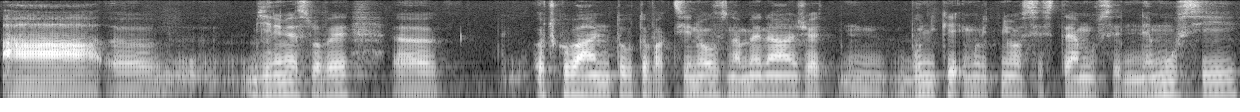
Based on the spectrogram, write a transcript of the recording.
A e, jinými slovy, očkování touto vakcínou znamená, že buňky imunitního systému si nemusí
